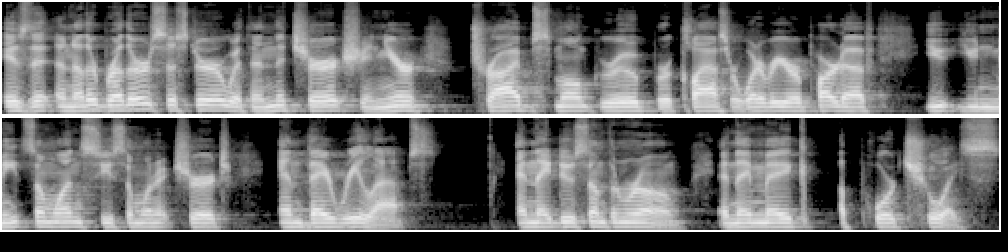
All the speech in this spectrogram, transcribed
is that another brother or sister within the church in your tribe, small group, or class, or whatever you're a part of, you, you meet someone, see someone at church, and they relapse and they do something wrong and they make a poor choice.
